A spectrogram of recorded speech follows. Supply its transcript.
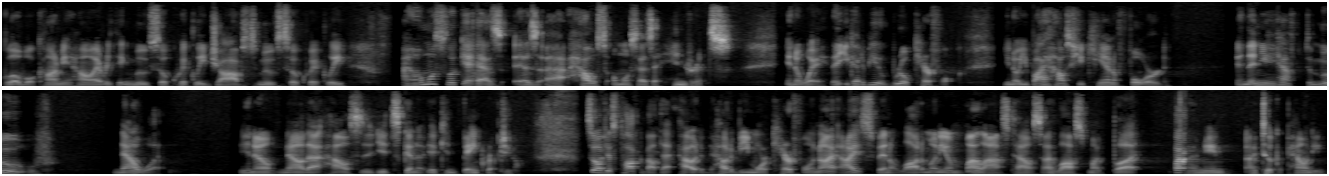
global economy, how everything moves so quickly, jobs move so quickly, I almost look at as as a house almost as a hindrance in a way that you got to be real careful. You know, you buy a house you can't afford, and then you have to move. Now what? You know, now that house it's gonna it can bankrupt you. So I'll just talk about that how to how to be more careful. And I I spent a lot of money on my last house. I lost my butt. I mean, I took a pounding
